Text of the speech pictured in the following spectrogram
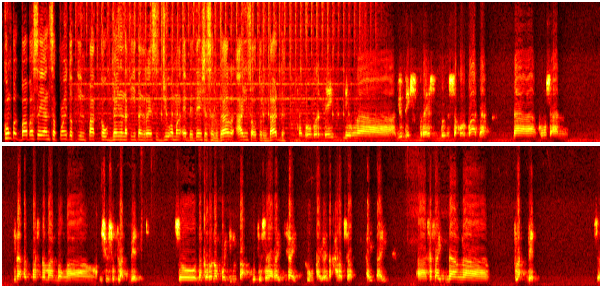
Kung pagbabasayan sa point of impact, kaugnay na nakitang residue ang mga ebidensya sa lugar ayon sa otoridad. nag-overtake yung uh, UB Express doon sa Corbada na kung saan tinatagpas naman ng uh, Isuzu flatbed. So, nagkaroon ng point impact dito sa right side kung tayo ay nakaharap sa Taytay, uh, sa side ng uh, flatbed. So,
